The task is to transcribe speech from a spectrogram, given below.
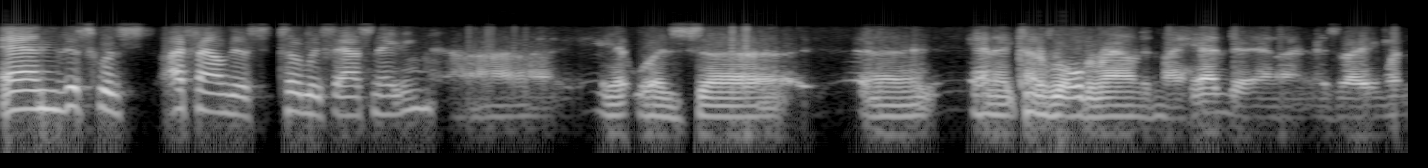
And this was, I found this totally fascinating. Uh, it was, uh, uh, and it kind of rolled around in my head and I, as I went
